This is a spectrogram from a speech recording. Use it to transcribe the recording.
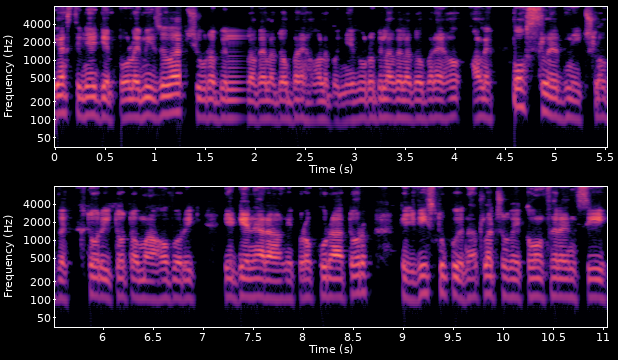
Ja s tým nejdem polemizovať, či urobila veľa dobrého, alebo neurobila veľa dobrého, ale posledný človek, ktorý toto má hovoriť, je generálny prokurátor, keď vystupuje na tlačovej konferencii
